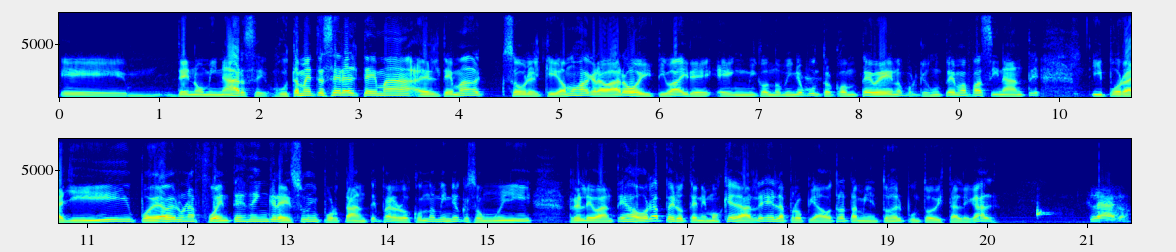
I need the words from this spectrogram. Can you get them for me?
eh, denominarse? Justamente ese era el tema, el tema sobre el que íbamos a grabar hoy, Tibaire, en mi condominio.com TV, ¿no? Porque es un tema fascinante y por allí puede haber unas fuentes de ingresos importantes para los condominios que son muy relevantes ahora, pero tenemos que darles el apropiado tratamiento desde el punto de vista legal. Claro.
